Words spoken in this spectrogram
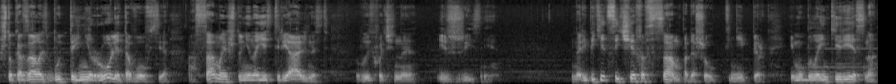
что казалось, будто и не роль это вовсе, а самое, что ни на есть реальность, выхваченная из жизни. На репетиции Чехов сам подошел к Книппер. Ему было интересно,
